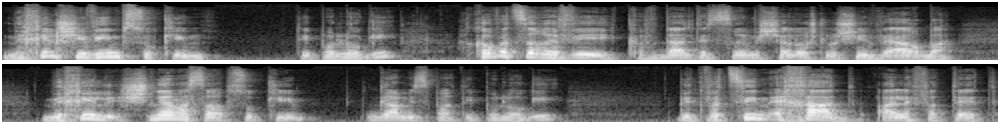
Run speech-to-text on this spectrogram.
מכיל 70 פסוקים, טיפולוגי. הקובץ הרביעי, כ"ד 23-34, מכיל 12 פסוקים, גם מספר טיפולוגי. בקבצים 1, א' עד ט',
